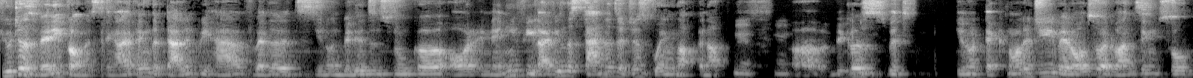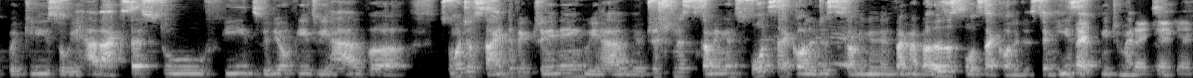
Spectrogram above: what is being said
Future is very promising. I think the talent we have, whether it's you know in billiards and snooker or in any field, I feel the standards are just going up and up. Mm-hmm. Uh, because with you know technology we're also advancing so quickly. So we have access to feeds video feeds. We have uh, so much of scientific training. We have nutritionists coming in sports psychologists coming in. In fact my brother's a sports psychologist and he's helped me tremendously right, right,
